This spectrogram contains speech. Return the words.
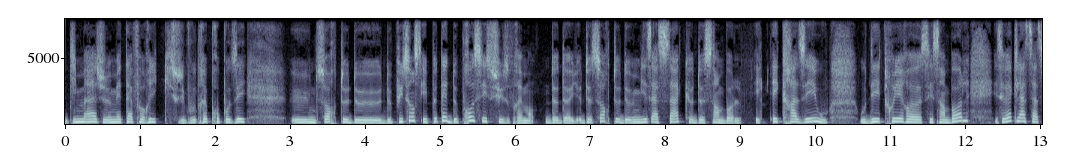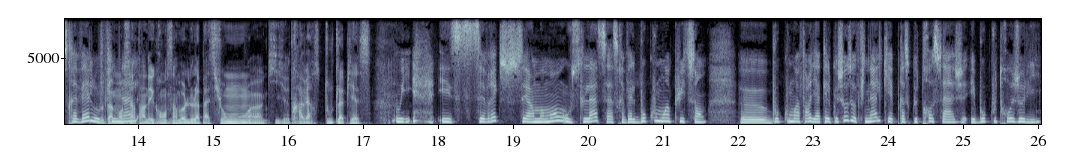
d'images métaphoriques qui voudraient proposer une sorte de, de puissance et peut-être de processus vraiment de deuil, de sorte de mise à sac de symboles, écraser ou, ou détruire euh, ces symboles. Et c'est vrai que là, ça se révèle au Notamment final. certains des grands symboles de la passion euh, qui traversent toute la pièce. Oui, et c'est vrai que c'est un moment où cela, ça se révèle beaucoup moins puissant, euh, beaucoup moins fort. Il y a quelque chose au final qui est presque trop sage et beaucoup trop joli.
